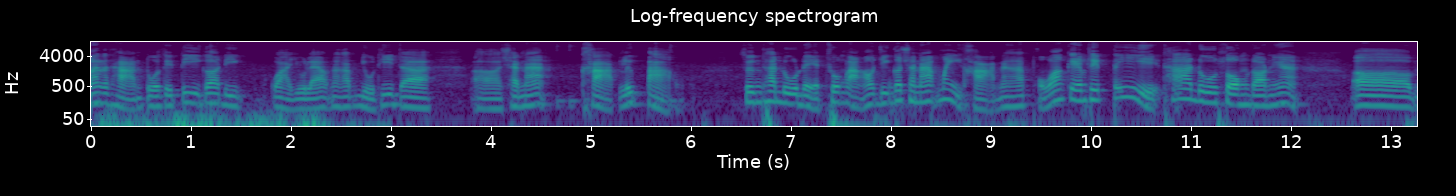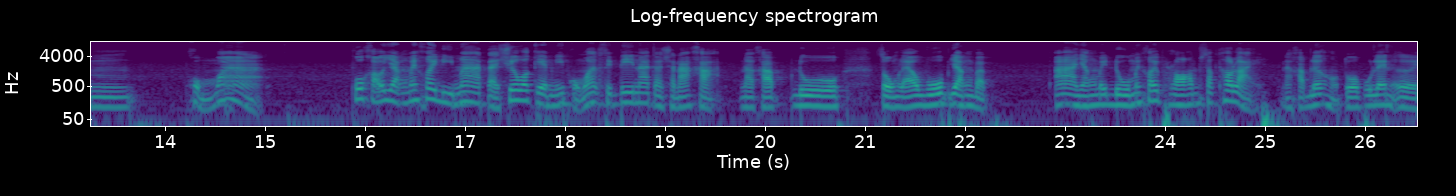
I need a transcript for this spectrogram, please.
มาตรฐานตัวซิตี้ก็ดีกว่าอยู่แล้วนะครับ อยู่ที่จะชนะขาดหรือเปล่า ซึ่งถ้าดูเดทช่วงหลังเอาจริงก็ชนะไม่ขาดนะครับ ผมว่าเกมซิตี้ถ้าดูทรงตอนเนี้ยผมว่า พวกเขายังไม่ค่อยดีมาก แต่เชื่อว่าเกมนี้ผมว่าซิตี้น่าจะชนะขาดนะครับ ดูทรงแล้ววูฟยังแบบ อ่ายังไม่ดูไม่ค่อยพร้อมสักเท่าไหร่นะครับเรื่องของตัวผู้เล่นเอ่ย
